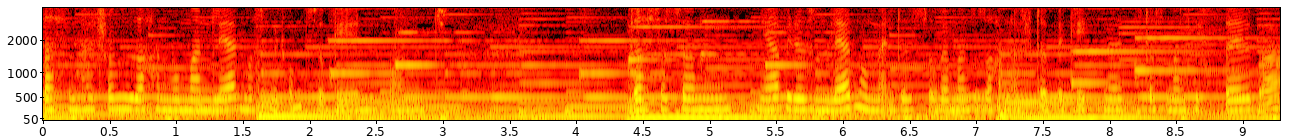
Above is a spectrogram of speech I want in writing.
das sind halt schon so Sachen, wo man lernen muss, mit umzugehen. Und dass das dann ja wieder so ein Lernmoment ist, so wenn man so Sachen öfter begegnet, dass man sich selber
